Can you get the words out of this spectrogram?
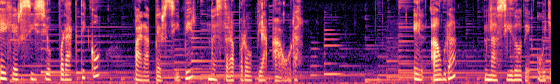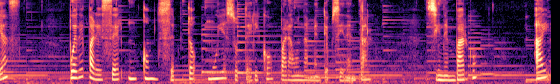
ejercicio práctico para percibir nuestra propia aura. El aura, nacido de ollas, puede parecer un concepto muy esotérico para una mente occidental. Sin embargo, hay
